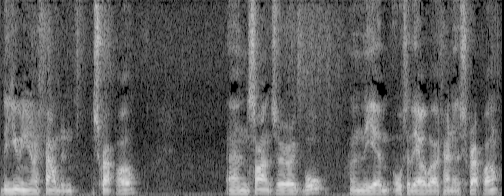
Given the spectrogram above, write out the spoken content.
the union I found in the scrap pile, and silencer I bought, and the um, also the elbow I found in the scrap pile.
